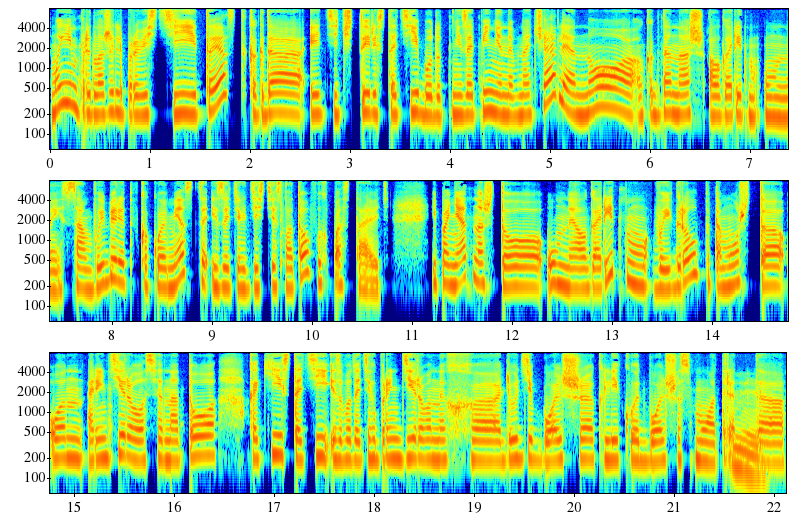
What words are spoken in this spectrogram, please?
мы им предложили провести тест, когда эти четыре статьи будут не запинены в начале, но когда наш алгоритм умный сам выберет, в какое место из этих 10 слотов их поставить. И понятно, что умный алгоритм выиграл, потому что он ориентировался на то, какие статьи из вот этих брендированных э, люди больше кликают, больше смотрят, mm.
